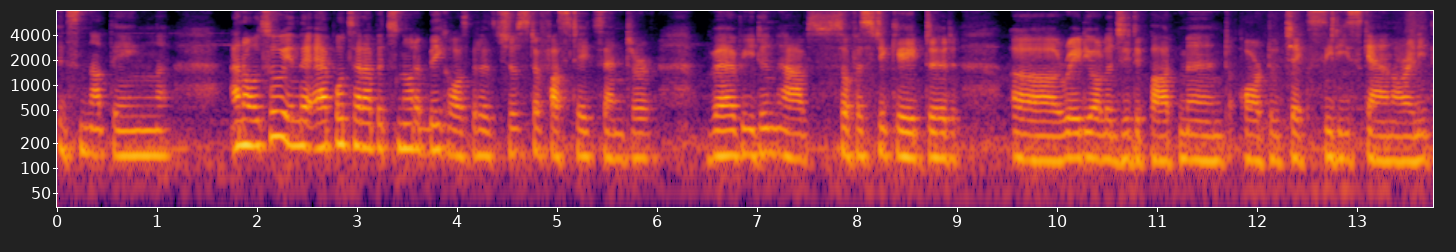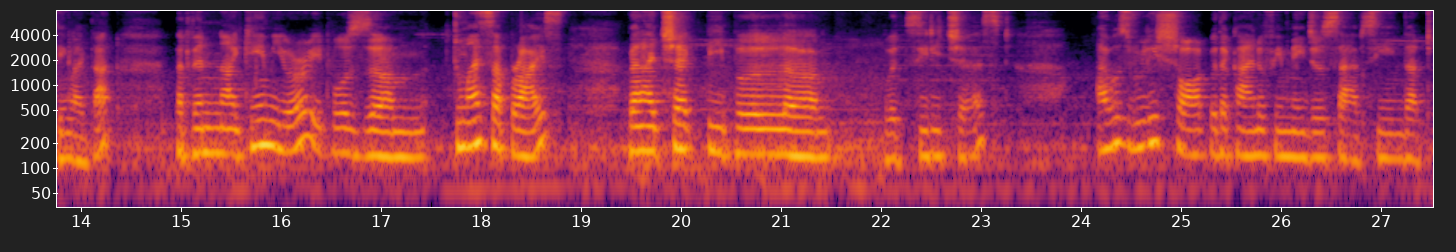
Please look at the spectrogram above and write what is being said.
It's nothing. And also in the airport setup, it's not a big hospital. It's just a first aid center where we didn't have sophisticated uh, radiology department or to check CT scan or anything like that. But when I came here, it was um, to my surprise when I checked people um, with CT chest I was really shocked with the kind of images I've seen that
